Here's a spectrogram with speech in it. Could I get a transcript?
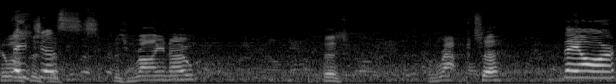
Who they just. there? There's Rhino. There's Raptor. They are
